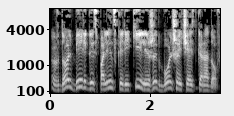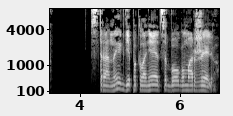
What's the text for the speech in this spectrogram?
Вдоль берега Исполинской реки лежит большая часть городов. Страны, где поклоняются богу Маржелю.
